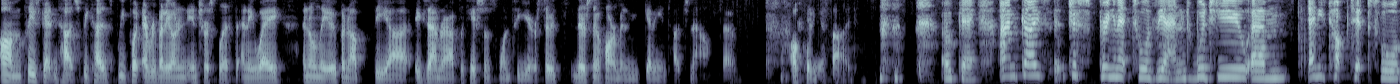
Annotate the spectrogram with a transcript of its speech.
um, please get in touch because we put everybody on an interest list anyway and only open up the uh, examiner applications once a year. So it's there's no harm in getting in touch now. So all kidding aside. okay. And guys, uh, just bringing it towards the end, would you um any top tips for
